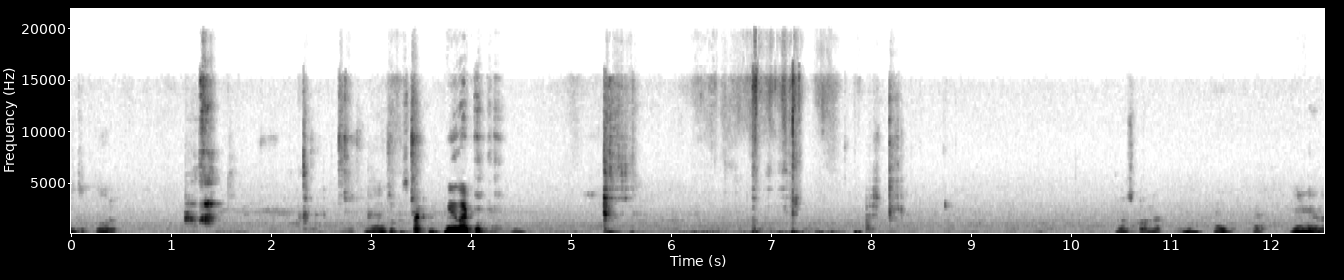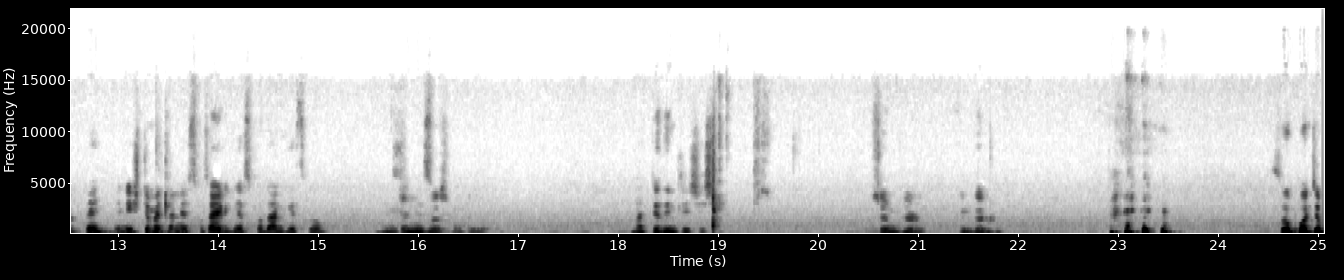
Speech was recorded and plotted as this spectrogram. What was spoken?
ఇంత కూర. నేను చూపిసి పట్టుకు. మీరు పట్టుకు. వేసుకోండి దీన్నేనా ఏయ్, నీ ఇష్టం ఎట్లా వేసుకో సైడ్కి వేసుకో దానికి వేసుకో మట్టి దీంట్లో వేసేసి చెంచాడు ఇద్దరికి సూప్ కొంచెం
